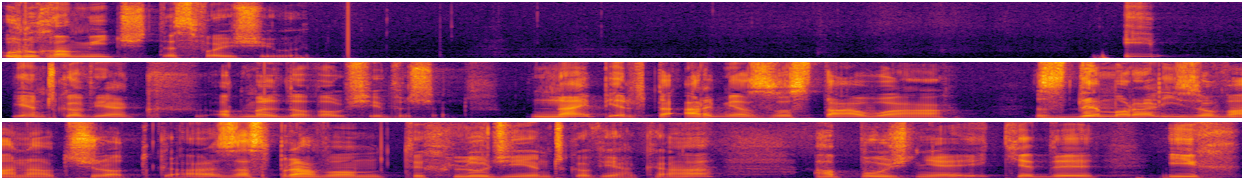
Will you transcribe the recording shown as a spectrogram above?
uruchomić te swoje siły. I Jęczkowiak odmeldował się i wyszedł. Najpierw ta armia została zdemoralizowana od środka za sprawą tych ludzi Jęczkowiaka, a później, kiedy ich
